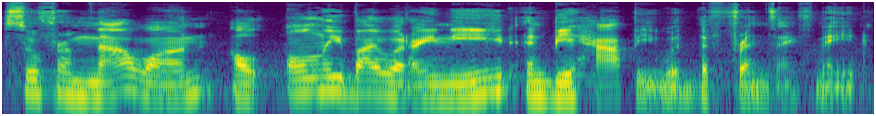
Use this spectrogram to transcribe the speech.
So from now on, I'll only buy what I need and be happy with the friends I've made.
